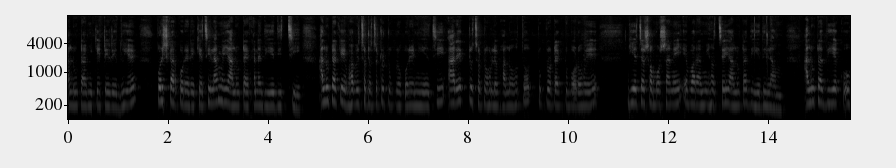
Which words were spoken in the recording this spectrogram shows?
আলুটা আমি কেটে রে ধুয়ে পরিষ্কার করে রেখেছিলাম, এই আলুটা এখানে দিয়ে দিচ্ছি। আলুটাকে এভাবে ছোট ছোট টুকরো করে নিয়েছি, আর একটু ছোট হলে ভালো হতো, টুকরোটা একটু বড় হয়ে গিয়েছে, সমস্যা নেই। এবার আমি হচ্ছে এই আলুটা দিয়ে দিলাম। আলুটা দিয়ে খুব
